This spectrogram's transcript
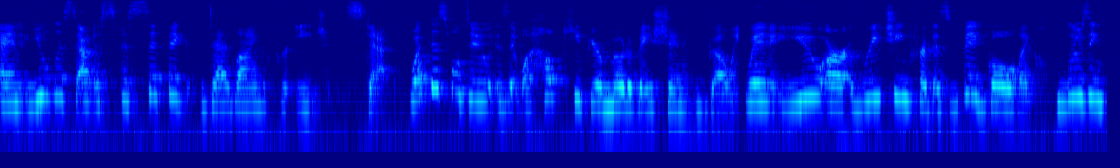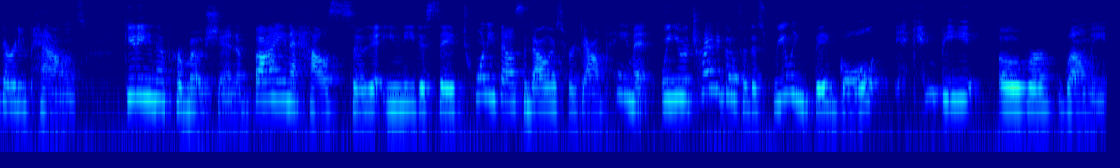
and you list out a specific deadline for each step. What this will do is it will help keep your motivation going. When you are reaching for this big goal like losing 30 pounds, getting a promotion, buying a house so that you need to save $20,000 for a down payment, when you're trying to go for this really big goal, it can be overwhelming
